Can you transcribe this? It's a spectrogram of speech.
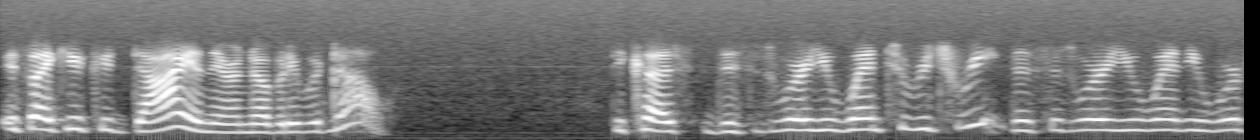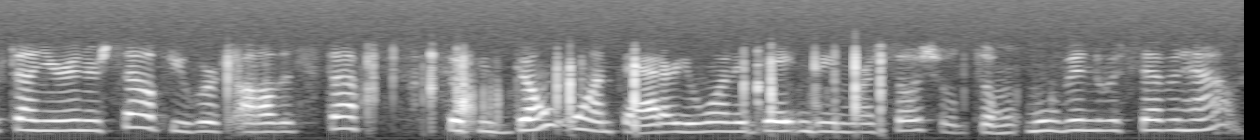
it's like you could die in there and nobody would know. Because this is where you went to retreat. This is where you went, you worked on your inner self, you worked all this stuff. So if you don't want that or you want to date and be more social, don't move into a 7 house.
